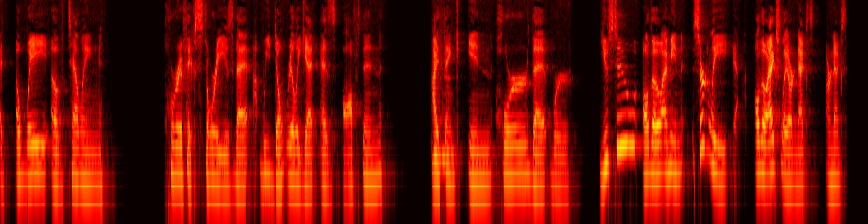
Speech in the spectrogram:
a, a way of telling horrific stories that we don't really get as often i Mhm. think in horror that we're used to although i mean certainly although actually our next our next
